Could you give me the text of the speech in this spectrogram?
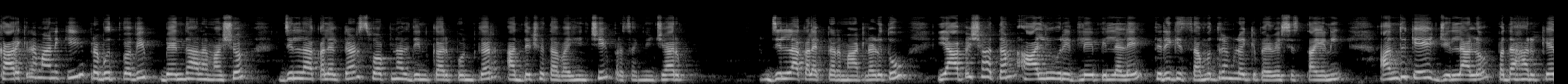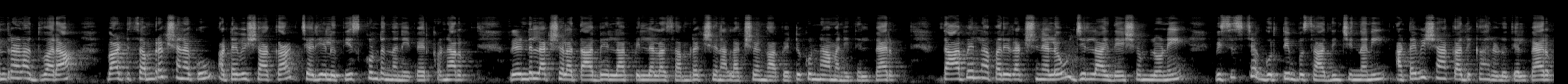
కార్యక్రమానికి ప్రభుత్వ విప్ బెందాలం అశోక్ జిల్లా కలెక్టర్ స్వప్నల్ దిన్కర్ పున్కర్ అధ్యక్షత వహించి ప్రసంగించారు. జిల్లా కలెక్టర్ మాట్లాడుతూ యాభై శాతం ఆలివ్ రిడ్లే పిల్లలే తిరిగి సముద్రంలోకి ప్రవేశిస్తాయని. అందుకే జిల్లాలో పదహారు కేంద్రాల ద్వారా వాటి సంరక్షణకు అటవీ శాఖ చర్యలు తీసుకుంటుందని పేర్కొన్నారు. రెండు లక్షల తాబేళ్ళ పిల్లల సంరక్షణ లక్ష్యంగా పెట్టుకున్నామని తెలిపారు. తాబేళ్ళ పరిరక్షణలో జిల్లా దేశంలోనే విశిష్ట గుర్తింపు సాధించిందని అటవీ శాఖ అధికారులు తెలిపారు.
